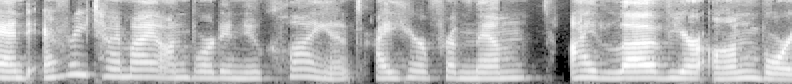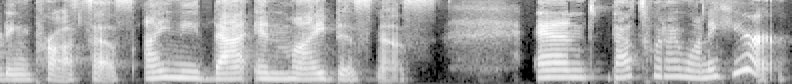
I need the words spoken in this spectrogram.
And every time I onboard a new client, I hear from them, I love your onboarding process. I need that in my business. And that's what I want to hear.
